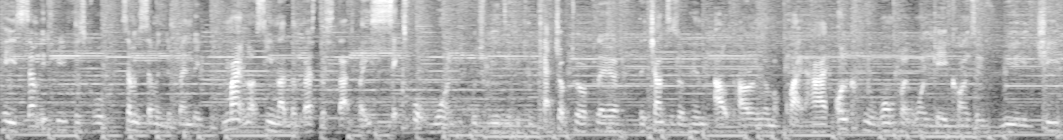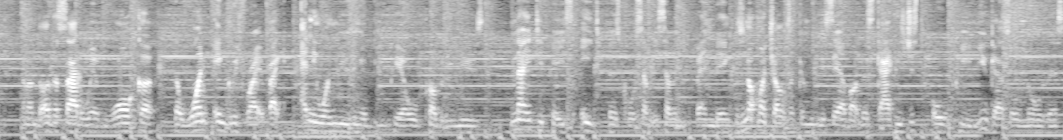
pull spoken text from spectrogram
pace, 73 physical, 77 defending. Might not seem like the best of stats but he's 6 foot 1 which means if he can catch up to a player the chances of him outpowering them are quite high. Only cost me 1.1 1k coin, so it's really cheap. And on the other side, we have Walker, the one English right back anyone using a BPL will probably use. 90 pace, 80 physical, 77 defending. There's not much else I can really say about this guy. He's just OP. You guys all know this.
